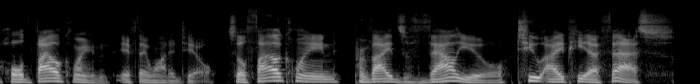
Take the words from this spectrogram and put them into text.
hold Filecoin if they wanted to. So Filecoin provides value to IPFS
